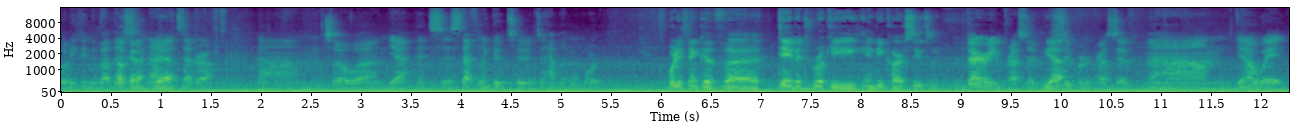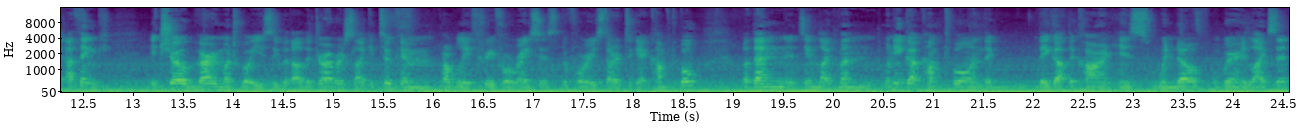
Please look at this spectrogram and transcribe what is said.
what do you think about this Okay, and that, yeah. etc. Um, so uh, yeah, it's it's definitely good to, to have them on board. What do you think of uh, David's rookie IndyCar season? very impressive. Yeah. Super impressive. Um, you know, it, I think it showed very much what you see with other drivers. Like it took him probably three, four races before he started to get comfortable. But then it seemed like when when he got comfortable and they they got the car in his window where he likes it,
